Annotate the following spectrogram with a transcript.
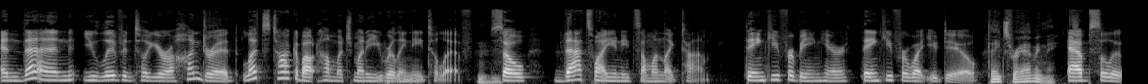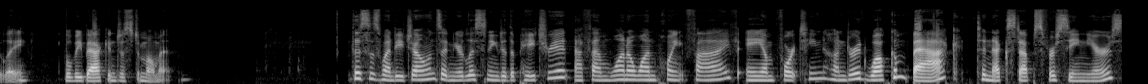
and then you live until you're 100, let's talk about how much money you really need to live. Mm-hmm. So that's why you need someone like Tom. Thank you for being here. Thank you for what you do. Thanks for having me. Absolutely. We'll be back in just a moment. This is Wendy Jones, and you're listening to The Patriot, FM 101.5, AM 1400. Welcome back to Next Steps for Seniors.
